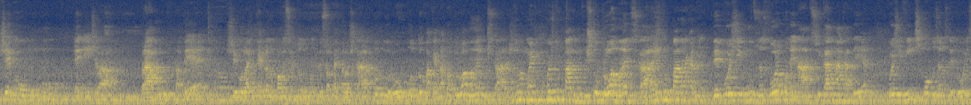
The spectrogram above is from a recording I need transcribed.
Chegou um, um tenente lá, bravo da PE, chegou lá e quebrando o pau em cima de todo mundo, começou a apertar os caras, torturou, botou para quebrar, torturou a mãe dos caras, De uma mãe que foi estuprada, estuprou a mãe dos caras. estuprada na cadeia. Depois de muitos anos, foram condenados, ficaram na cadeia. Depois de 20 e poucos anos depois,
